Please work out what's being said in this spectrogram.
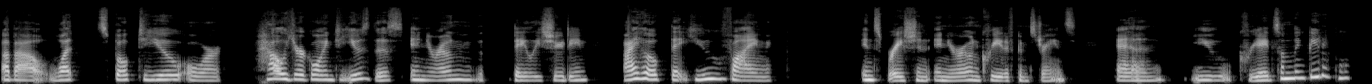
about what spoke to you or how you're going to use this in your own daily shooting. I hope that you find inspiration in your own creative constraints and you create something beautiful.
